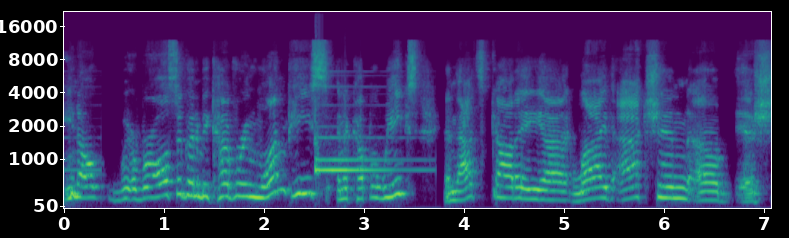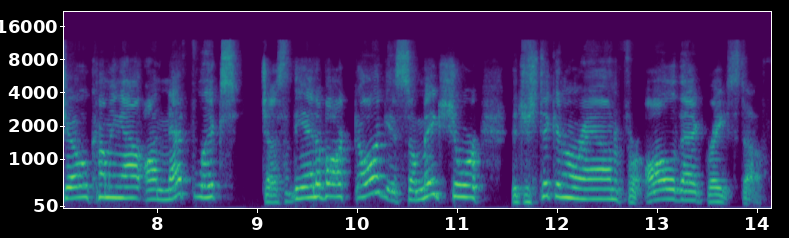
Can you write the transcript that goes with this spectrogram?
You know, we're, we're also going to be covering One Piece in a couple weeks, and that's got a uh, live action uh, show coming out on Netflix just at the end of August. So make sure that you're sticking around for all of that great stuff.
